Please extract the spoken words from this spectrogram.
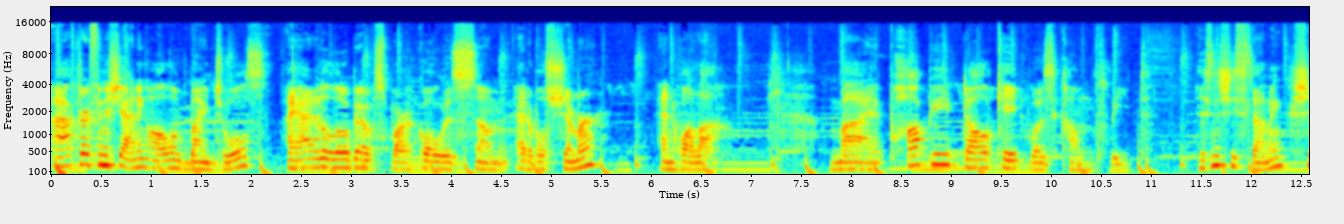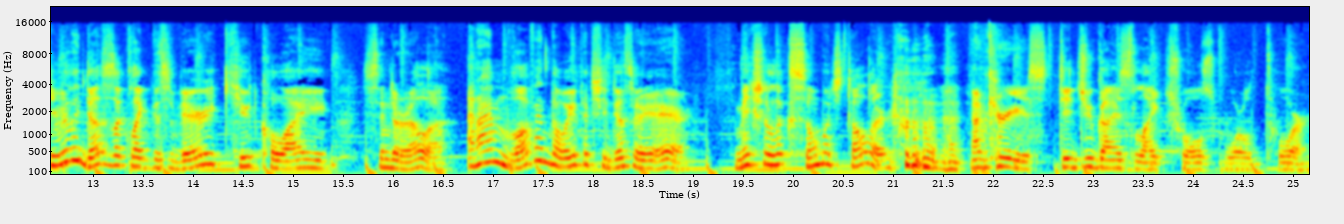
After I finished adding all of my jewels, I added a little bit of sparkle with some edible shimmer and voila. My poppy doll cake was complete. Isn't she stunning? She really does look like this very cute kawaii Cinderella. And I'm loving the way that she does her hair makes you look so much taller. I'm curious, did you guys like Trolls World Tour?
